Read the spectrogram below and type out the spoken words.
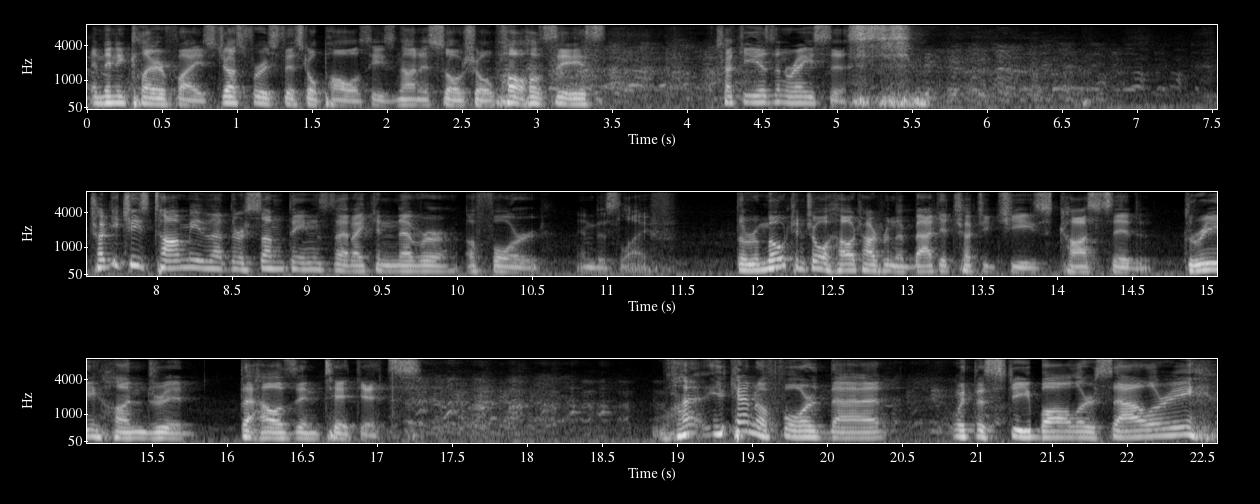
And then he clarifies just for his fiscal policies, not his social policies. Chuck E. isn't racist. Chuck E. Cheese taught me that there's some things that I can never afford in this life. The remote control helicopter in the back of Chuck E. Cheese costed 300,000 tickets. What? You can't afford that with the Skee-Baller salary.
